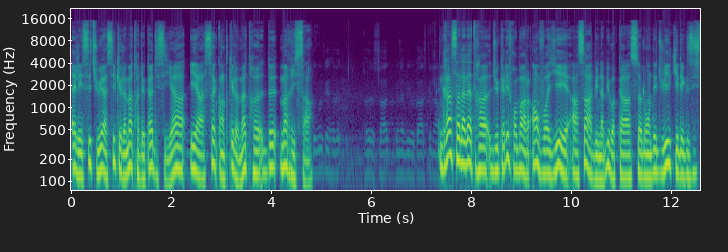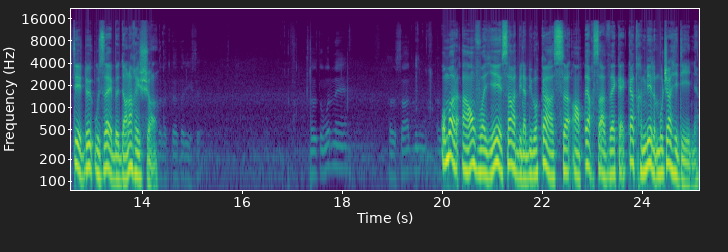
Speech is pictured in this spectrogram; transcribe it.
Elle est située à 6 km de Qadisiyah et à 50 km de Marissa. Grâce à la lettre du calife Omar envoyée à Saad bin Abi l'on déduit qu'il existait deux Ouzeb dans la région. Omar a envoyé Saad bin Abi en Perse avec 4000 mujahidines.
